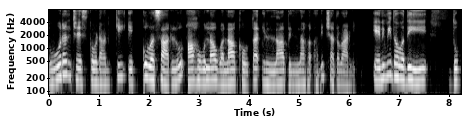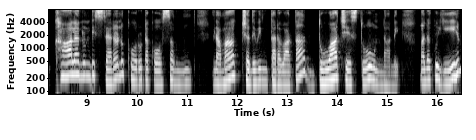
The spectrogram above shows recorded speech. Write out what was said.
దూరం చేసుకోవడానికి ఎక్కువ సార్లు ఆహోలా వలాకౌత వలా ఇల్లా బిల్లాహ్ అని చదవాలి. ఎనిమిదవది దుఃఖాల నుండి శరణు కోరుట కోసం నమాజ్ చదివిన తర్వాత దువా చేస్తూ ఉండాలి. మనకు ఏం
